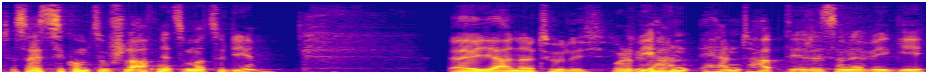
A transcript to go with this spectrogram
das heißt, sie kommt zum Schlafen jetzt immer zu dir? Äh, ja, natürlich. Oder wie Genau. hand, handhabt ihr das in der WG?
